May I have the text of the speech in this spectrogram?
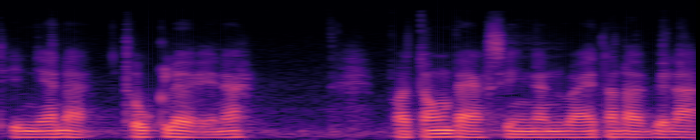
ทีนี้แหละทุกข์เลยนะพอต้องแบกสิ่งนั้นไว้ตลอดเวลา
